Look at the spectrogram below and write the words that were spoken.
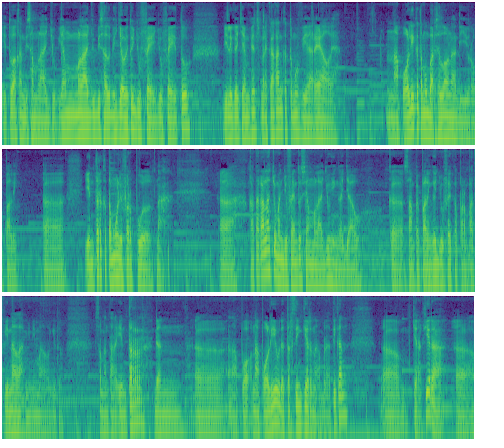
itu akan bisa melaju. Yang melaju bisa lebih jauh itu Juve. Juve itu di Liga Champions mereka kan ketemu Villarreal ya. Napoli ketemu Barcelona di Europa League. Uh, Inter ketemu Liverpool. Nah, uh, katakanlah cuma Juventus yang melaju hingga jauh ke sampai paling ke Juve ke perempat final lah minimal gitu. sementara Inter dan uh, Napo Napoli udah tersingkir nah berarti kan kira-kira uh, uh,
